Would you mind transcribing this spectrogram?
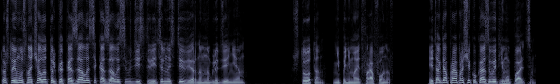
то, что ему сначала только казалось, оказалось в действительности верным наблюдением. «Что там?» — не понимает Фарафонов. И тогда прапорщик указывает ему пальцем.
